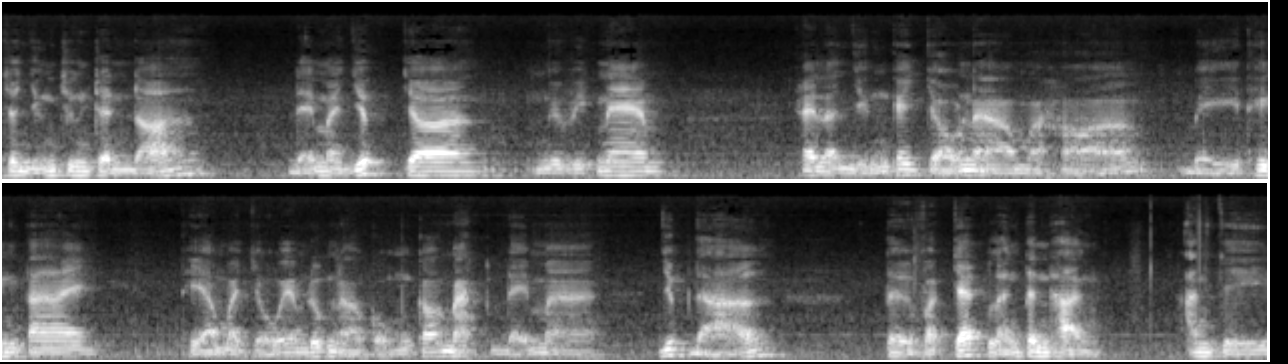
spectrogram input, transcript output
cho những chương trình đó để mà giúp cho người Việt Nam hay là những cái chỗ nào mà họ bị thiên tai thì ông bà chủ em lúc nào cũng có mặt để mà giúp đỡ từ vật chất lẫn tinh thần. Anh chị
